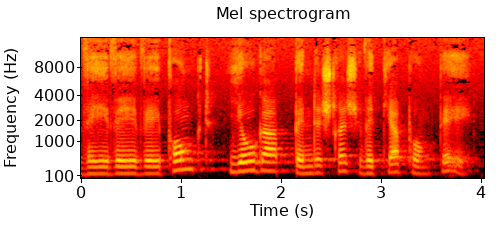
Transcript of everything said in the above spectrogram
www.yoga-vidya.de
